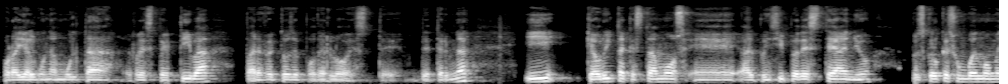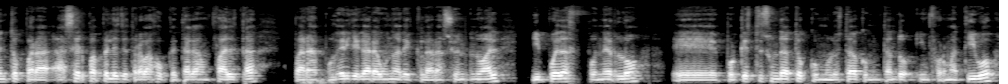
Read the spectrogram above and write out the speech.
por ahí alguna multa respectiva para efectos de poderlo este, determinar. Y que ahorita que estamos eh, al principio de este año, pues creo que es un buen momento para hacer papeles de trabajo que te hagan falta para poder llegar a una declaración anual y puedas ponerlo eh, porque este es un dato, como lo estaba comentando, informativo,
